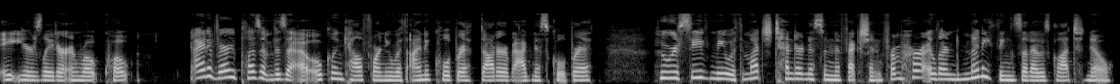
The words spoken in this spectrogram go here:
eight years later and wrote, quote, I had a very pleasant visit at Oakland, California with Ina Coolbrith, daughter of Agnes Coolbrith who received me with much tenderness and affection. From her I learned many things that I was glad to know.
